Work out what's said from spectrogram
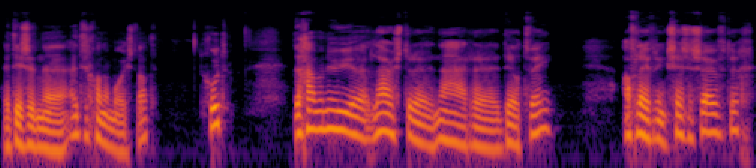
Het is, een, het is gewoon een mooie stad. Goed, dan gaan we nu luisteren naar deel 2, aflevering 76.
